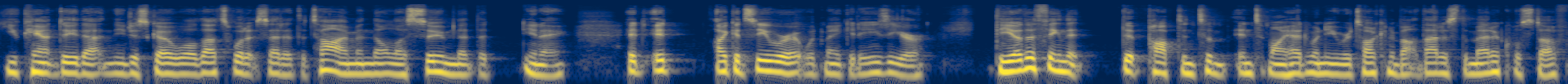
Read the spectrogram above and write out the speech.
you can't do that and you just go well that's what it said at the time and they'll assume that the you know it it i could see where it would make it easier the other thing that that popped into into my head when you were talking about that is the medical stuff.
